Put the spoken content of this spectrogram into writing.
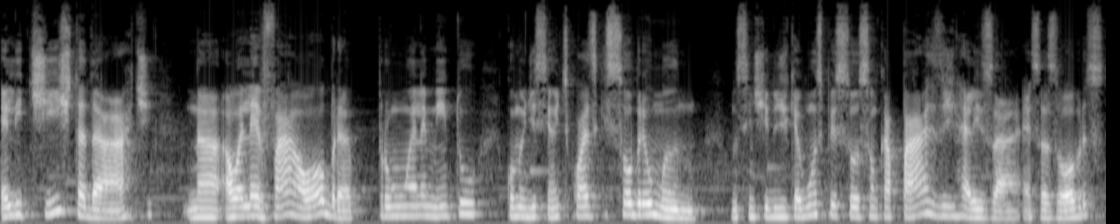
elitista da arte na, ao elevar a obra para um elemento, como eu disse antes, quase que sobre-humano, no sentido de que algumas pessoas são capazes de realizar essas obras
